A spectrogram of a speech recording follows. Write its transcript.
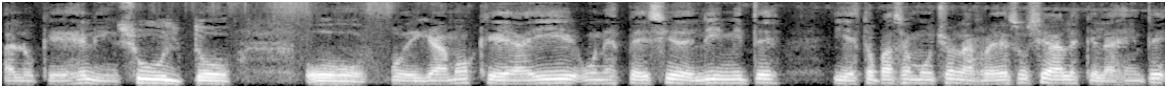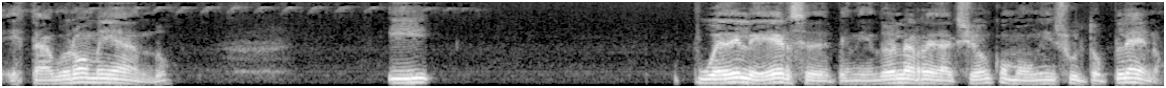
a lo que es el insulto, o, digamos que hay una especie de límite, y esto pasa mucho en las redes sociales, que la gente está bromeando y puede leerse, dependiendo de la redacción, como un insulto pleno.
